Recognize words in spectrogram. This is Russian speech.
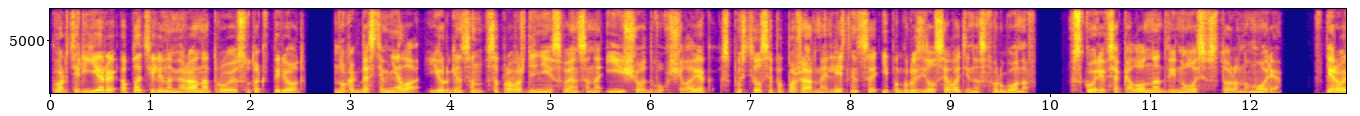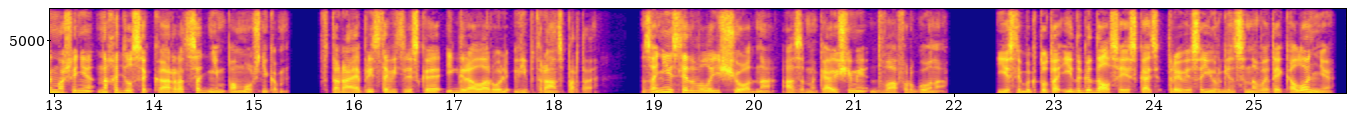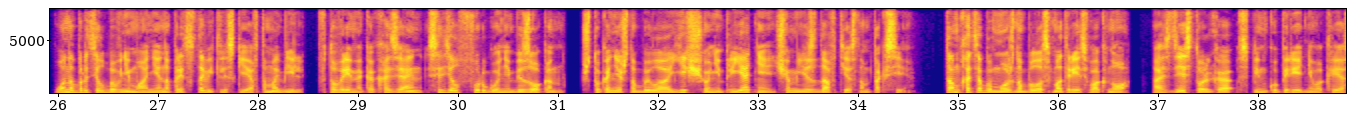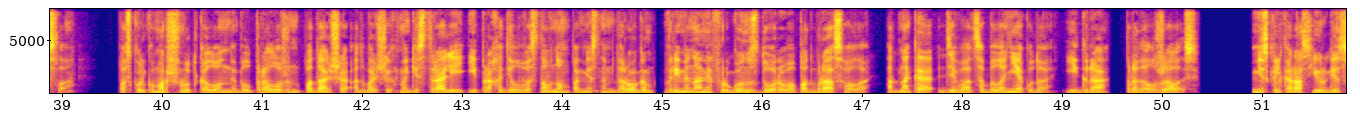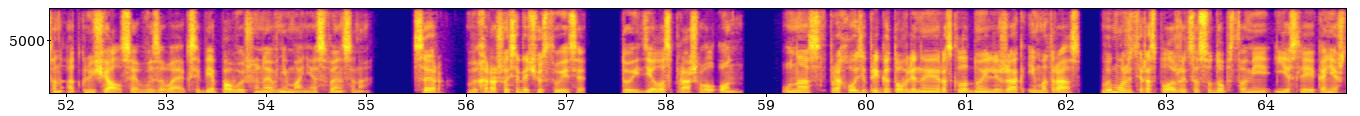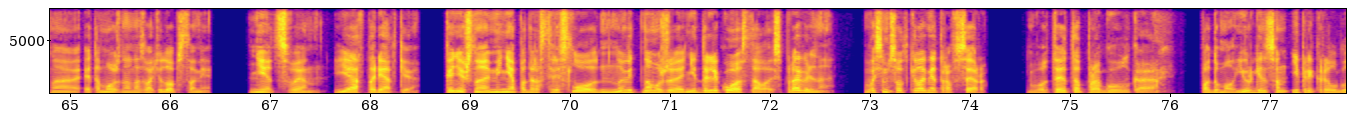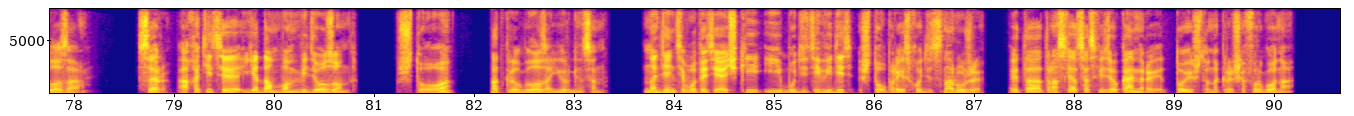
Квартирьеры оплатили номера на трое суток вперед, но когда стемнело, Юргенсен в сопровождении Свенсона и еще двух человек спустился по пожарной лестнице и погрузился в один из фургонов. Вскоре вся колонна двинулась в сторону моря. В первой машине находился Каррат с одним помощником. Вторая представительская играла роль вип-транспорта. За ней следовала еще одна, а замыкающими — два фургона. Если бы кто-то и догадался искать Трэвиса Юргенсена в этой колонне, он обратил бы внимание на представительский автомобиль, в то время как хозяин сидел в фургоне без окон, что, конечно, было еще неприятнее, чем езда в тесном такси. Там хотя бы можно было смотреть в окно, а здесь только в спинку переднего кресла. Поскольку маршрут колонны был проложен подальше от больших магистралей и проходил в основном по местным дорогам, временами фургон здорово подбрасывало. Однако деваться было некуда, игра продолжалась. Несколько раз Юргенсен отключался, вызывая к себе повышенное внимание Свенсона. «Сэр, вы хорошо себя чувствуете?» То и дело спрашивал он. «У нас в проходе приготовлены раскладной лежак и матрас. Вы можете расположиться с удобствами, если, конечно, это можно назвать удобствами». «Нет, Свен, я в порядке. Конечно, меня подрастрясло, но ведь нам уже недалеко осталось, правильно?» «800 километров, сэр». «Вот это прогулка», — подумал Юргенсен и прикрыл глаза. «Сэр, а хотите, я дам вам видеозонд?» «Что?» — открыл глаза Юргенсен. «Наденьте вот эти очки и будете видеть, что происходит снаружи. Это трансляция с видеокамеры, той, что на крыше фургона».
